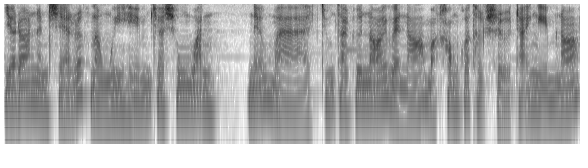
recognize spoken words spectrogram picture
Do đó nên sẽ rất là nguy hiểm cho xung quanh nếu mà chúng ta cứ nói về nó mà không có thực sự trải nghiệm nó.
